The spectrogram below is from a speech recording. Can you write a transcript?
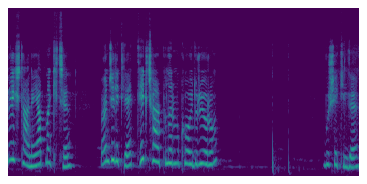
Beş tane yapmak için öncelikle tek çarpılarımı koyduruyorum. Bu şekilde.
